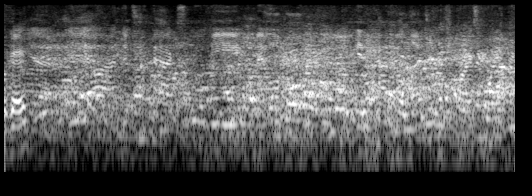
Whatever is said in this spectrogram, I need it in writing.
Okay. The, uh, the two packs will be available in kind of a Legends price point.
